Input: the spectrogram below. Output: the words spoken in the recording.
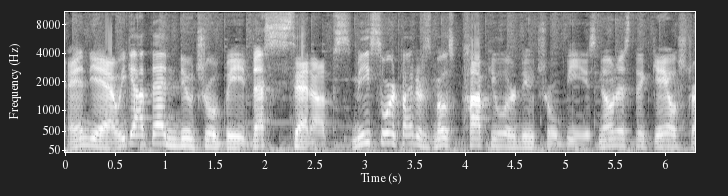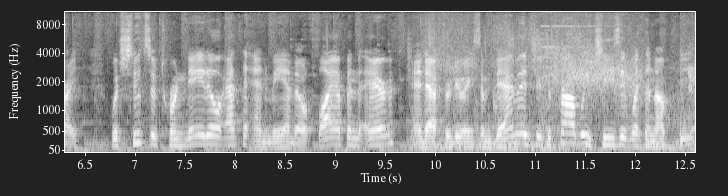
And yeah, we got that neutral B, the setups. Mii Sword Fighter's most popular neutral B is known as the Gale Strike, which shoots a tornado at the enemy and they'll fly up in the air, and after doing some damage, you could probably cheese it with an up B.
